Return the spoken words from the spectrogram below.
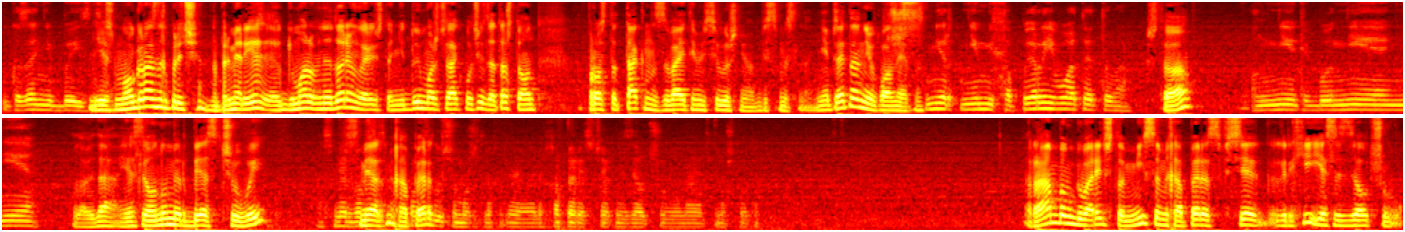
указания Бейза. Есть много разных причин. Например, есть, Гемор в Недорим говорит, что недуй может человек получить за то, что он просто так называет имя Всевышнего, бессмысленно. Не обязательно он не выполняет. Смерть не Михапер его от этого. Что? Он не, как бы, не, не... Лой, Да, если он умер без чувы, А смерть, Смерть вообще в каком Михапер. случае может лех- э, лехапер, если человек не сделает шуву на, это- на что-то? Рамбам говорит, что Миса Михаперес все грехи, если сделал чуву.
